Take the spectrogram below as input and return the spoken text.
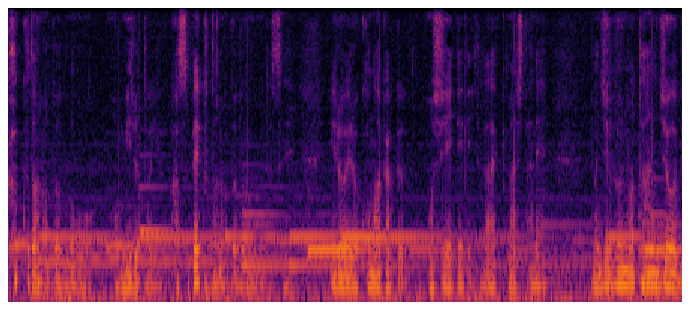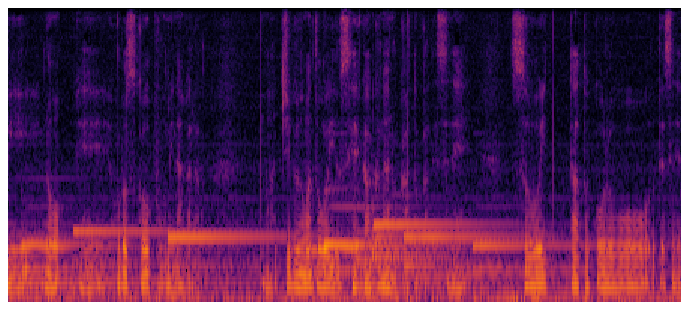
角度の部分を見るというアスペクトの部分をですねいろいろ細かく教えていただきましたね、まあ、自分の誕生日の、えー、ホロスコープを見ながら、まあ、自分はどういう性格なのかとかですねそういったところをですね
